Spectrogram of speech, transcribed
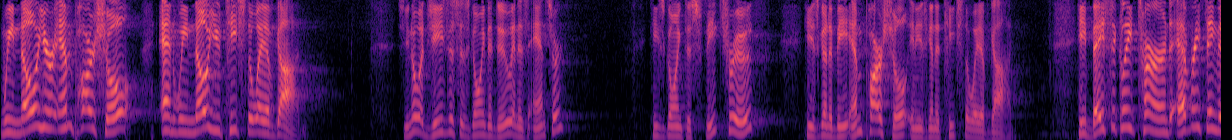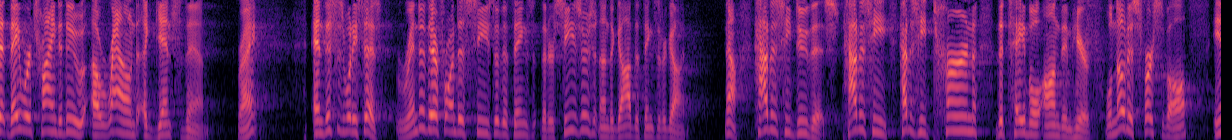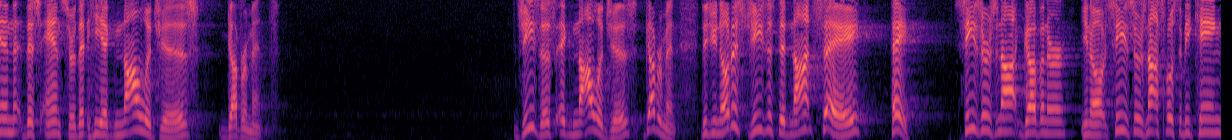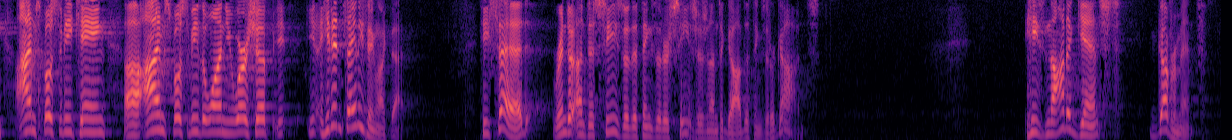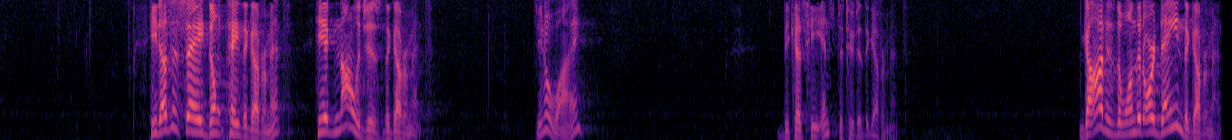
we know you're impartial, and we know you teach the way of God. So, you know what Jesus is going to do in his answer? He's going to speak truth, He's going to be impartial and he's going to teach the way of God. He basically turned everything that they were trying to do around against them, right? And this is what he says Render therefore unto Caesar the things that are Caesar's, and unto God the things that are God. Now, how does he do this? How does he, how does he turn the table on them here? Well, notice, first of all, in this answer that he acknowledges government. Jesus acknowledges government. Did you notice Jesus did not say, hey, Caesar's not governor. You know, Caesar's not supposed to be king. I'm supposed to be king. Uh, I'm supposed to be the one you worship. You know, he didn't say anything like that. He said, Render unto Caesar the things that are Caesar's, and unto God the things that are God's. He's not against government. He doesn't say, don't pay the government. He acknowledges the government. Do you know why? Because he instituted the government. God is the one that ordained the government.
